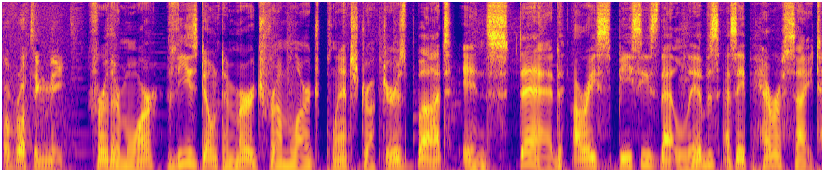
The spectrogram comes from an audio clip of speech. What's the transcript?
of rotting meat. Furthermore, these don't emerge from large plant structures, but instead are a species that lives as a parasite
